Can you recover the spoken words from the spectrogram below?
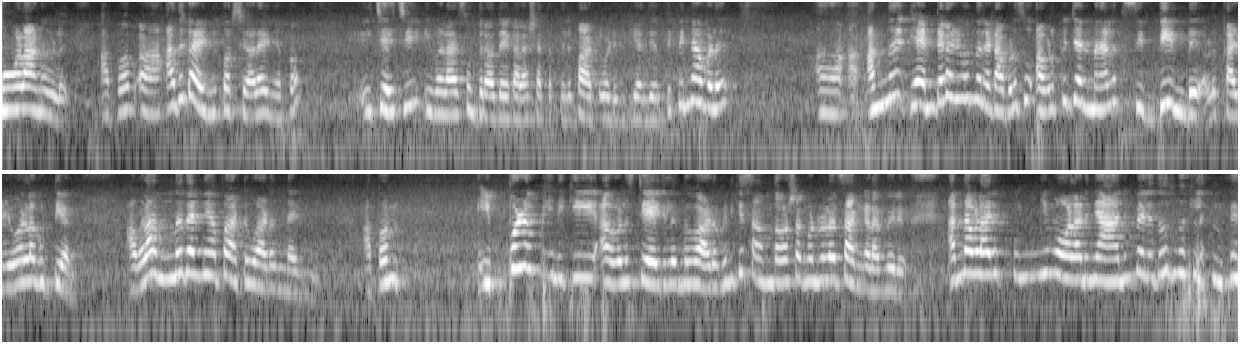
മോളാണ് ഇവൾ. അപ്പം അത് കഴിഞ്ഞ് കുറച്ച് കാലം കഴിഞ്ഞപ്പം ഈ ചേച്ചി ഇവളെ സുന്ദരോദയ കലാക്ഷേത്രത്തിൽ പാട്ട് പഠിപ്പിക്കാൻ ചേർത്തി പിന്നെ അവൾ അന്ന് എന്റെ കഴിവൊന്നുമല്ല കേട്ടോ. അവൾ അവൾക്ക് ജന്മനാൽ സിദ്ധി ഉണ്ട്. അവൾ കഴിവുള്ള കുട്ടിയാണ്. അവൾ അന്ന് തന്നെ ആ പാട്ട് പാടുന്നുണ്ടായിരുന്നു. അപ്പം ഇപ്പോഴും എനിക്ക് അവൾ സ്റ്റേജിൽ നിന്ന് പാടും. എനിക്ക് സന്തോഷം കൊണ്ടുള്ള സങ്കടം വരും. അന്ന് അവൾ ഒരു കുഞ്ഞു മോളാണ്. ഞാനും വലുതൊന്നുമില്ല അന്ന്.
